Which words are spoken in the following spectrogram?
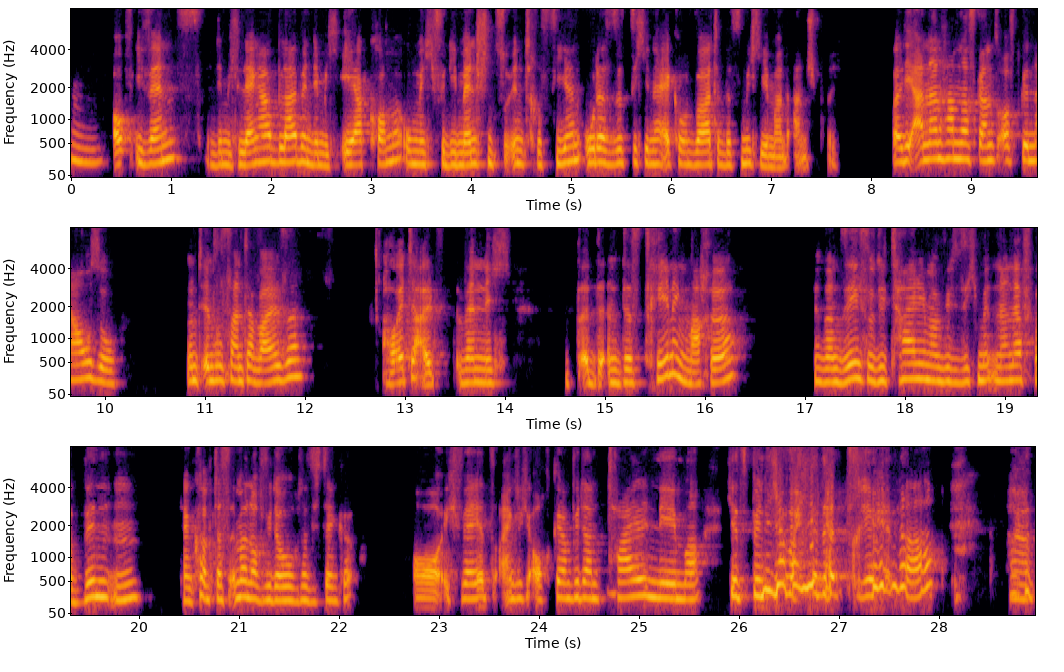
mhm. auf Events, indem ich länger bleibe, indem ich eher komme, um mich für die Menschen zu interessieren, oder sitze ich in der Ecke und warte, bis mich jemand anspricht. Weil die anderen haben das ganz oft genauso. Und interessanterweise, heute, als wenn ich das Training mache, dann sehe ich so die Teilnehmer, wie die sich miteinander verbinden, dann kommt das immer noch wieder hoch, dass ich denke, oh, ich wäre jetzt eigentlich auch gern wieder ein Teilnehmer. Jetzt bin ich aber hier der Trainer. Ja.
